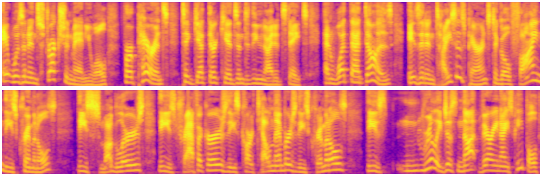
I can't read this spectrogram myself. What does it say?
It was an instruction manual for parents to get their kids into the United States. And what that does is it entices parents to go find these criminals these smugglers, these traffickers, these cartel members, these criminals, these really just not very nice people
